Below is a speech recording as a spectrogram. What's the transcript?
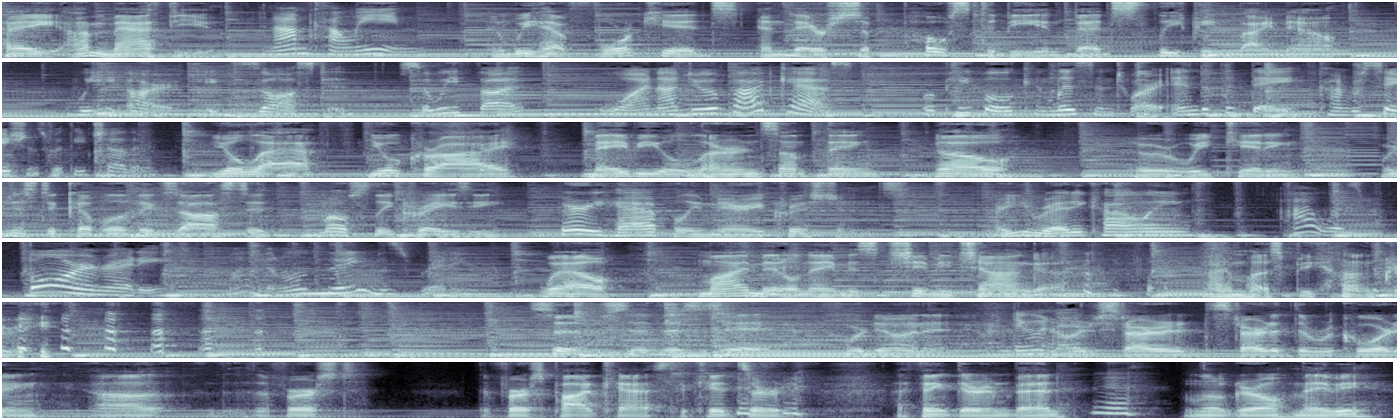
Hey, I'm Matthew, And I'm Colleen. and we have four kids, and they're supposed to be in bed sleeping by now. We are exhausted, so we thought, why not do a podcast where people can listen to our end of the day conversations with each other? You'll laugh, you'll cry, maybe you'll learn something. No, who are we kidding? We're just a couple of exhausted, mostly crazy, very happily married Christians. Are you ready, Colleen? I was born ready. My middle name is ready. Well, my middle name is Chimichanga. I must be hungry. so, so this is it. We're doing it. We're doing it. We started started the recording. Uh, the first the first podcast. The kids are, I think they're in bed. Yeah. Little girl, maybe.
